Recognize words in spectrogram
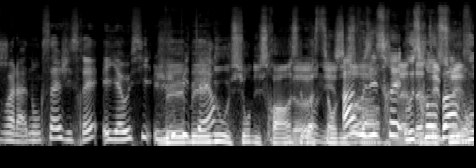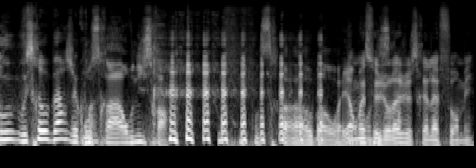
Voilà, donc ça j'y serai et il y a aussi mais, Jupiter. mais nous aussi, on y sera. Hein, Bah, Sébastien, on y Ah, sera. vous y serez, La vous date serez au bar, vous. Vous serez au bar, je On crois. sera, on y sera. on sera au bar royal. Moi, on ce y jour-là, sera. je serai à la fourmi.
